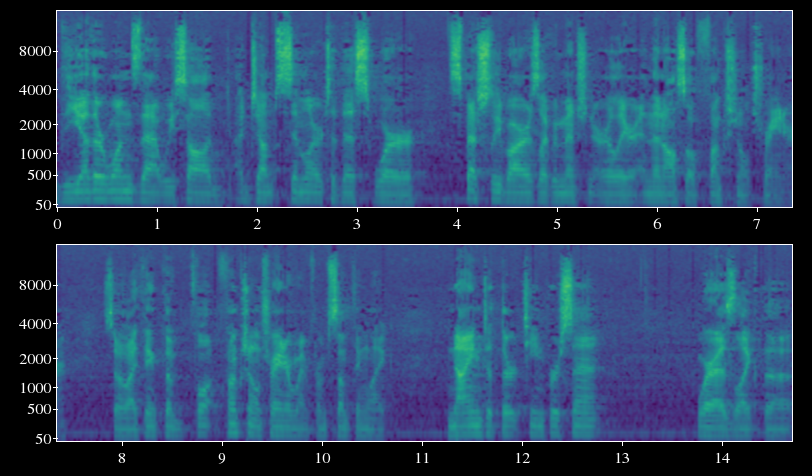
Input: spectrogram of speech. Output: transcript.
The other ones that we saw a jump similar to this were specialty bars, like we mentioned earlier, and then also functional trainer. So I think the fu- functional trainer went from something like 9 to 13%, whereas like the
